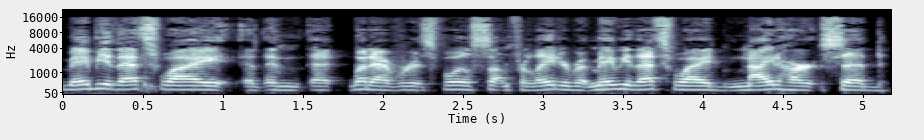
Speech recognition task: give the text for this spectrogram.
maybe that's why, and that whatever it spoils something for later. But maybe that's why Neidhart said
